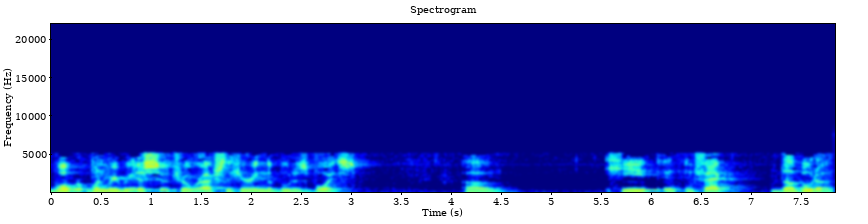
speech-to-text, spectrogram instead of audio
when we read a sutra, we're actually hearing the Buddha's voice. Um, he, in, in, fact, the Buddha,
